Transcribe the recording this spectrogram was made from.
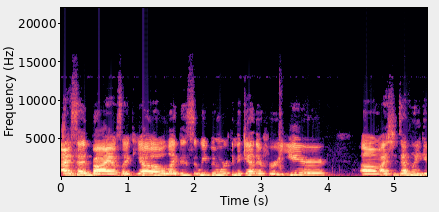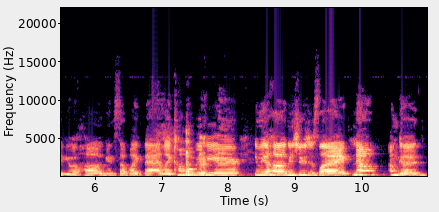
I said bye. I was like, "Yo, like this. We've been working together for a year. Um, I should definitely give you a hug and stuff like that. Like, come over here, give me a hug." And she was just like, "No, I'm good."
